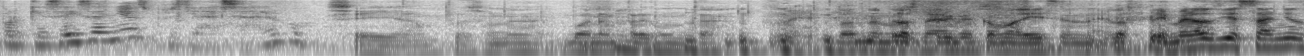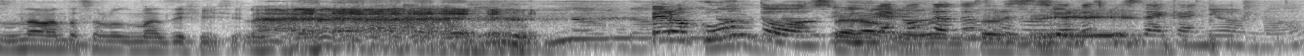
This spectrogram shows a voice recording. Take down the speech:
Porque seis años, pues ya es algo. Sí, ya, pues una buena pregunta. ¿Dónde Los nos vemos? como dicen, eh, los primeros 10 años de una banda son los más difíciles. Pero juntos, Pero y ya con tantas transiciones, sí. pues está cañón, ¿no?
